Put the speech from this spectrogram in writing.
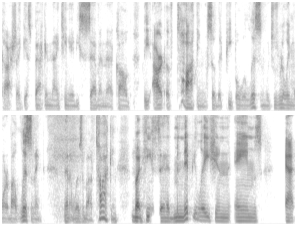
gosh, I guess back in 1987, uh, called The Art of Talking So That People Will Listen, which was really more about listening than it was about talking. Mm-hmm. But he said manipulation aims at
